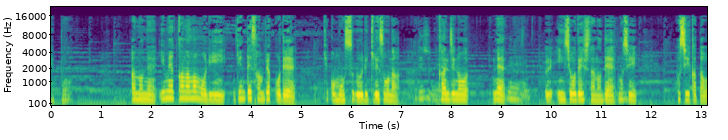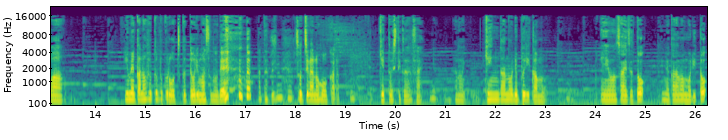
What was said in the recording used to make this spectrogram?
えっとあのね夢かな守り限定300個で結構もうすぐ売り切れそうな感じのねうん。う印象でしたのでもし欲しい方は夢かな福袋を作っておりますので 私。そちらの方からゲットしてください。あの原画のレプリカも A4 サイズと夢かな守りと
